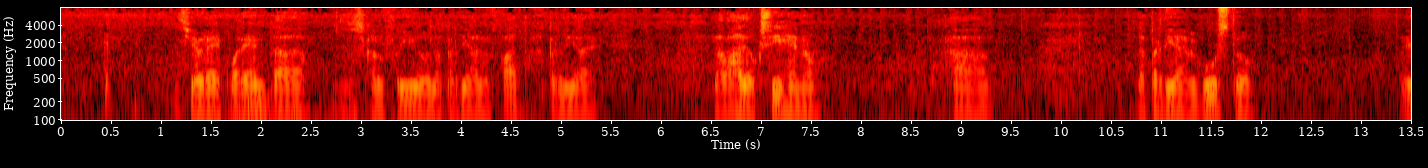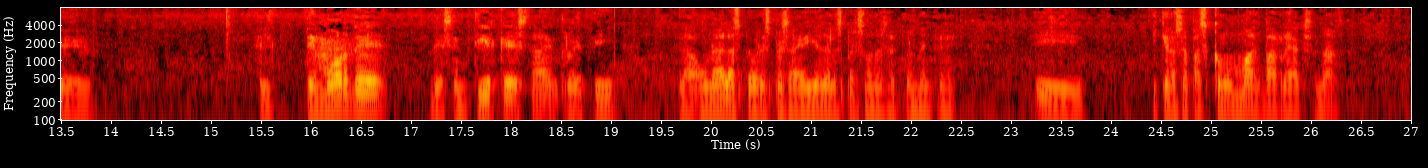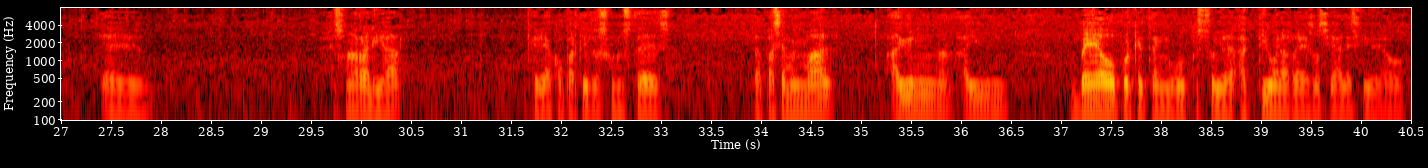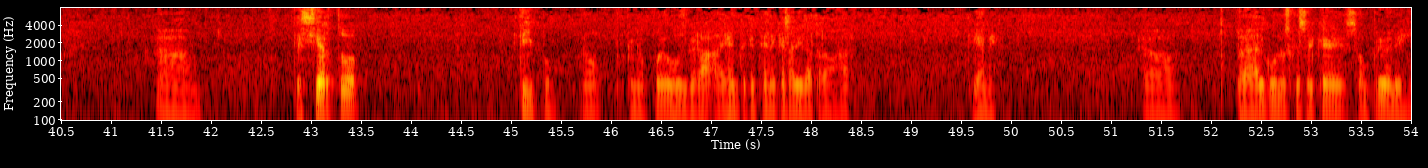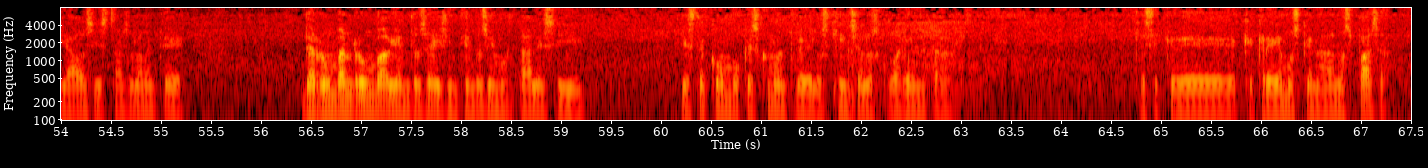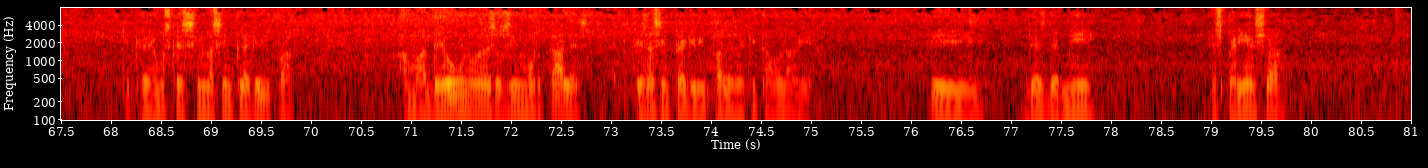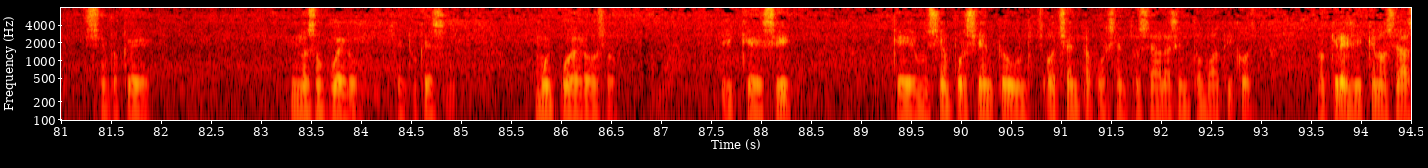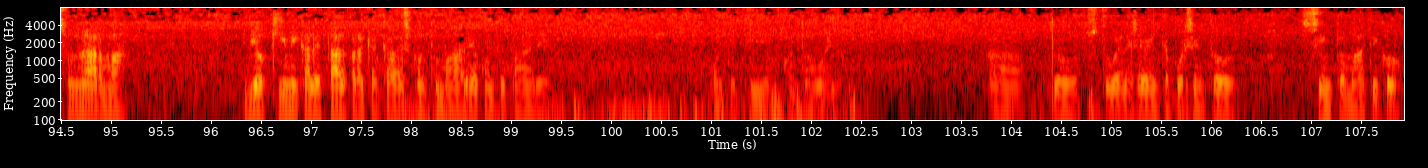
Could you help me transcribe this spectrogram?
Fiebre de 40, los escalofríos, la pérdida del olfato, la pérdida de la baja de oxígeno, ah, la pérdida del gusto, eh, el temor de, de sentir que está dentro de ti, la, una de las peores pesadillas de las personas actualmente y, y que no sepas cómo más va a reaccionar. Eh, es una realidad. Quería compartirlos con ustedes. La pasé muy mal. Hay un, hay veo porque tengo, pues, soy activo en las redes sociales y veo ah, de cierto tipo, ¿no? Porque no puedo juzgar. a- Hay gente que tiene que salir a trabajar. Tiene. Ah, pero hay algunos que sé que son privilegiados y están solamente de rumba en rumba viéndose y sintiéndose inmortales y, y este combo que es como entre los 15 a los 40 que, se cree, que creemos que nada nos pasa, que creemos que es una simple gripa, a más de uno de esos inmortales, esa simple gripa les ha quitado la vida. Y desde mi experiencia, siento que no es un juego, siento que es muy poderoso y que sí, que un 100%, un 80% sean asintomáticos, no quiere decir que no seas un arma bioquímica letal para que acabes con tu madre o con tu padre, con tu tío, con tu abuelo. Ah, yo estuve en ese 20% sintomático,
